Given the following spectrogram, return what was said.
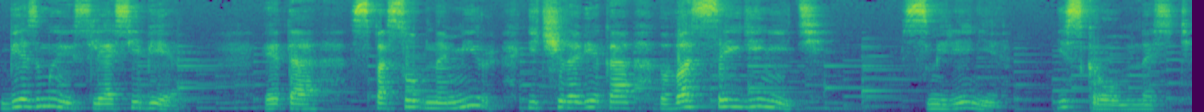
без мысли о себе, это способно мир и человека воссоединить. Смирение и скромность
